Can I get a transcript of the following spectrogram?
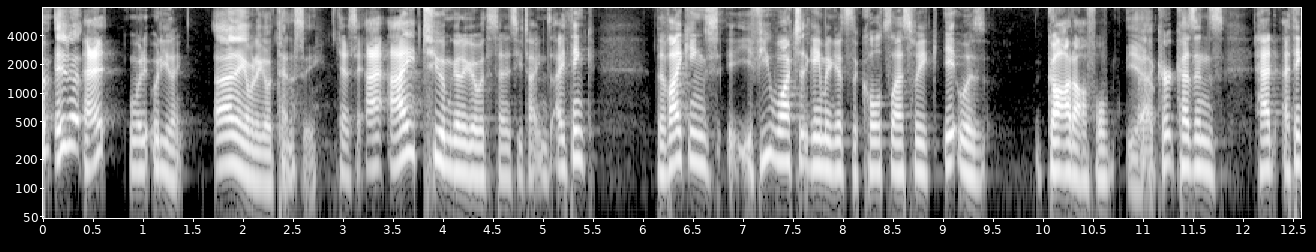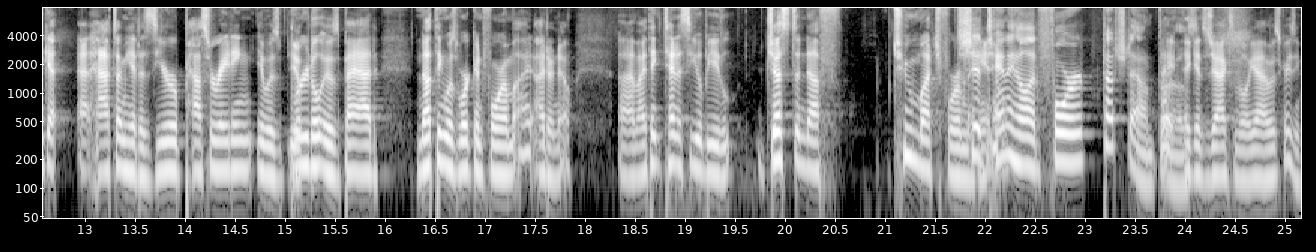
with. It, uh, eh, what, what do you think? I think I'm gonna go Tennessee. Tennessee. I, I too am going to go with the Tennessee Titans. I think the Vikings. If you watched the game against the Colts last week, it was god awful. Yeah. Uh, Kirk Cousins had. I think at, at halftime he had a zero passer rating. It was brutal. It was bad. Nothing was working for him. I, I don't know. Um, I think Tennessee will be just enough, too much for him. Shit. Tannehill had four touchdown Right, throws. against Jacksonville. Yeah, it was crazy.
